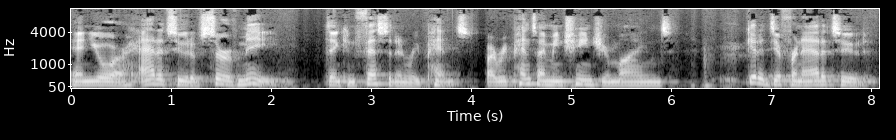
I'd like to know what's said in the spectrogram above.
and your attitude of serve me, then confess it and repent. By repent, I mean change your mind. Get a different attitude.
